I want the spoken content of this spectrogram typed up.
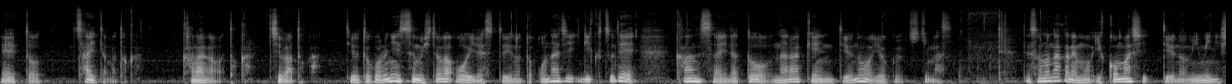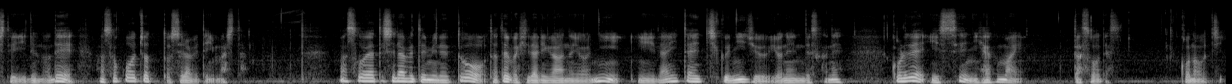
えーと、埼玉とか神奈川とか千葉とかっていうところに住む人が多いですというのと同じ理屈で関西だと奈良県っていうのをよく聞きます。でその中でも生駒市っていうのを耳にしているので、まあ、そこをちょっと調べてみました。まあ、そうやって調べてみると例えば左側のように大体築24年ですかねこれで1200万円だそうですこのうち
